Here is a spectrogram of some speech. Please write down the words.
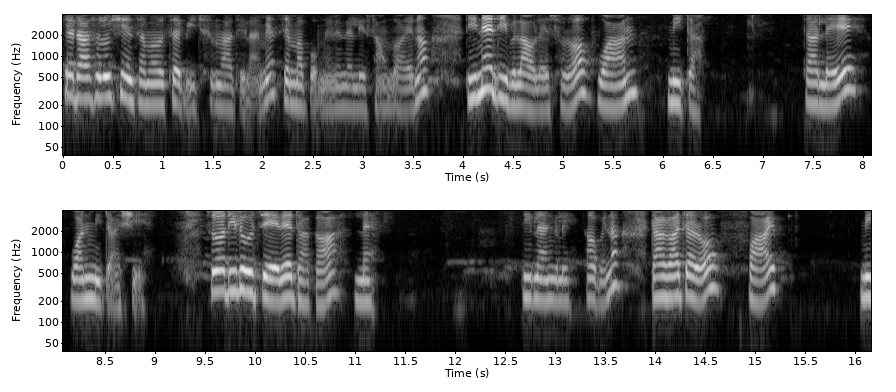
ကဲဒါဆိုလို့ရှိရင်ဆရာမတို့ဆက်ပြီးစဉ်းစားကြည့်လိုက်မယ်ဆရာမပုံလေးနည်းနည်းလေးဆောင်းသွားရယ်နော်ဒီနဲ့ဒီဘယ်လောက်လဲဆိုတော့1မီတာ ဒါလည်း1မီတာရှိတယ်ဆိုတော့ဒီလိုကျဲတဲ့ဒါကလမ်းဒီလမ်းကလေးဟုတ်ပြီနော်ဒါကကြတော့5မီ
